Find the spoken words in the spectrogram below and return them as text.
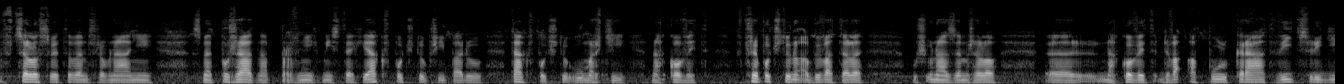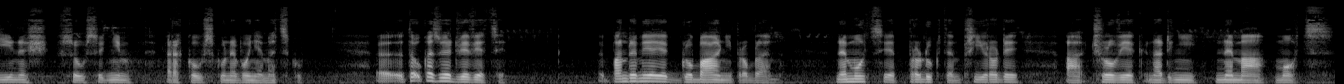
V celosvětovém srovnání jsme pořád na prvních místech, jak v počtu případů, tak v počtu úmrtí na covid. V přepočtu na obyvatele už u nás zemřelo eh, na covid dva a půlkrát víc lidí než v sousedním Rakousku nebo Německu. Eh, to ukazuje dvě věci. Pandemie je globální problém. Nemoc je produktem přírody a člověk nad ní nemá moc.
